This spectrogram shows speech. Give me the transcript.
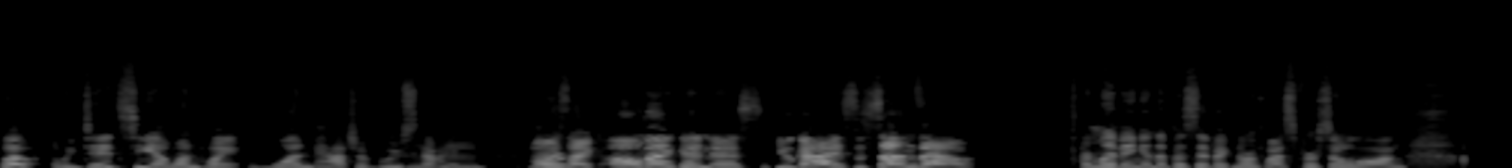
But we did see at one point one patch of blue sky. Mhm. Mom was like, "Oh my goodness, you guys, the sun's out." And living in the Pacific Northwest for so long,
